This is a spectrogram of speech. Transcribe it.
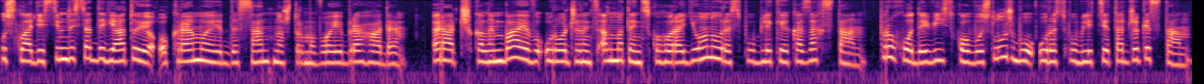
у складі 79-ї окремої десантно-штурмової бригади. Радж Калимбаєв, уродженець Алматинського району Республіки Казахстан, проходив військову службу у Республіці Таджикистан.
